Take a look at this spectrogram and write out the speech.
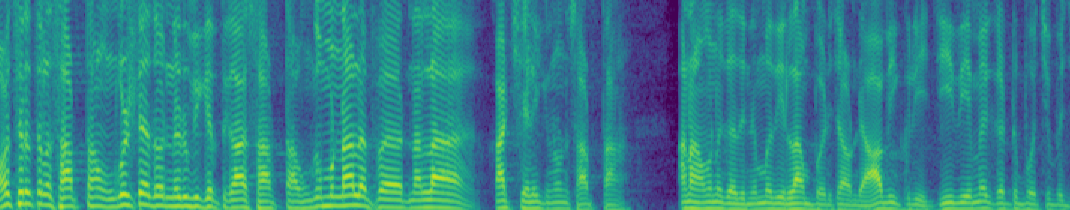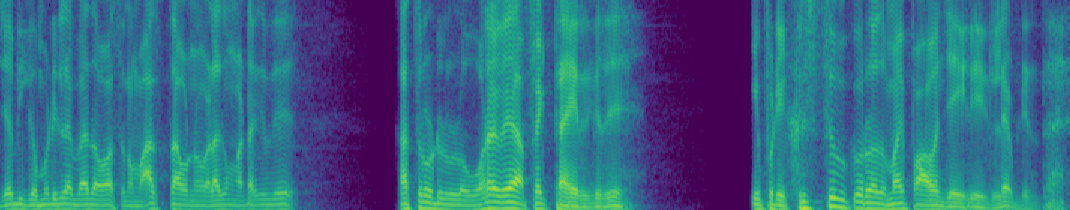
அவசரத்தில் சாப்பிட்டான் உங்கள்கிட்ட ஏதோ நிரூபிக்கிறதுக்காக சாப்பிட்டான் உங்கள் முன்னால் இப்போ நல்லா காட்சி அளிக்கணும்னு சாப்பிட்டான். ஆனால் அவனுக்கு அது நிம்மதி இல்லாமல் போயிடுச்சு. அவனுடைய ஆவிக்குரிய ஜீவியமே கெட்டு போச்சு. இப்போ ஜெபிக்க முடியல வேத வாசனம் வாஸ்தா ஒன்றும் விளக்க மாட்டேங்குது. கத்தரோடு உள்ள உறவே அஃபெக்ட் ஆகிருக்குது இப்படி கிறிஸ்துவுக்கு விரோதமாய் பாவம் செய்கிறீர்கள் அப்படின்றார்.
